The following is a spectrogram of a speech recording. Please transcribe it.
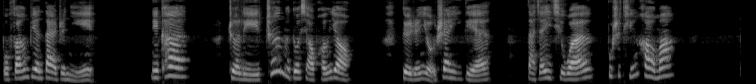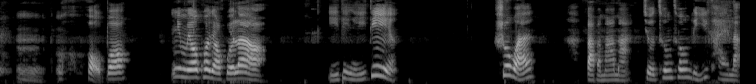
不方便带着你。你看，这里这么多小朋友，对人友善一点，大家一起玩不是挺好吗？嗯，好吧，你们要快点回来啊！一定一定。说完，爸爸妈妈。就匆匆离开了。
